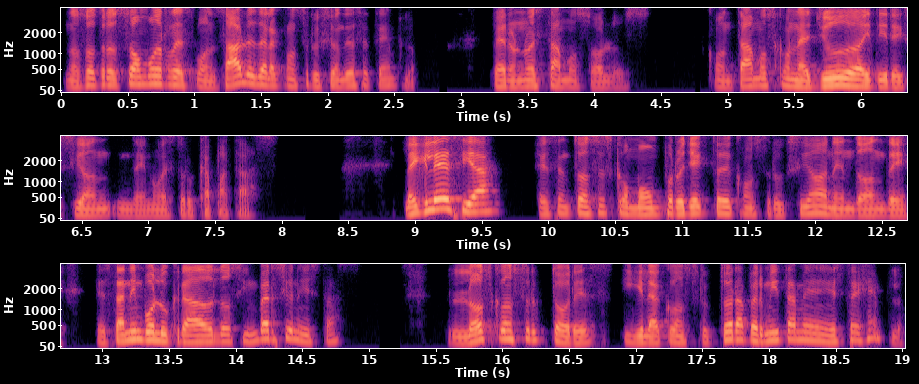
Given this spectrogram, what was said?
Nosotros somos responsables de la construcción de ese templo, pero no estamos solos. Contamos con la ayuda y dirección de nuestro capataz. La iglesia es entonces como un proyecto de construcción en donde están involucrados los inversionistas, los constructores y la constructora. Permítame este ejemplo.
